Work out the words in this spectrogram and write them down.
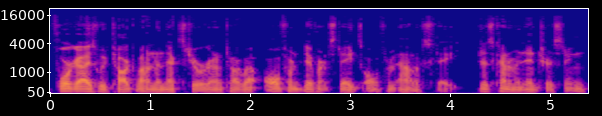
Four guys we've talked about in the next two we're going to talk about all from different states, all from out of state. Just kind of an interesting,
